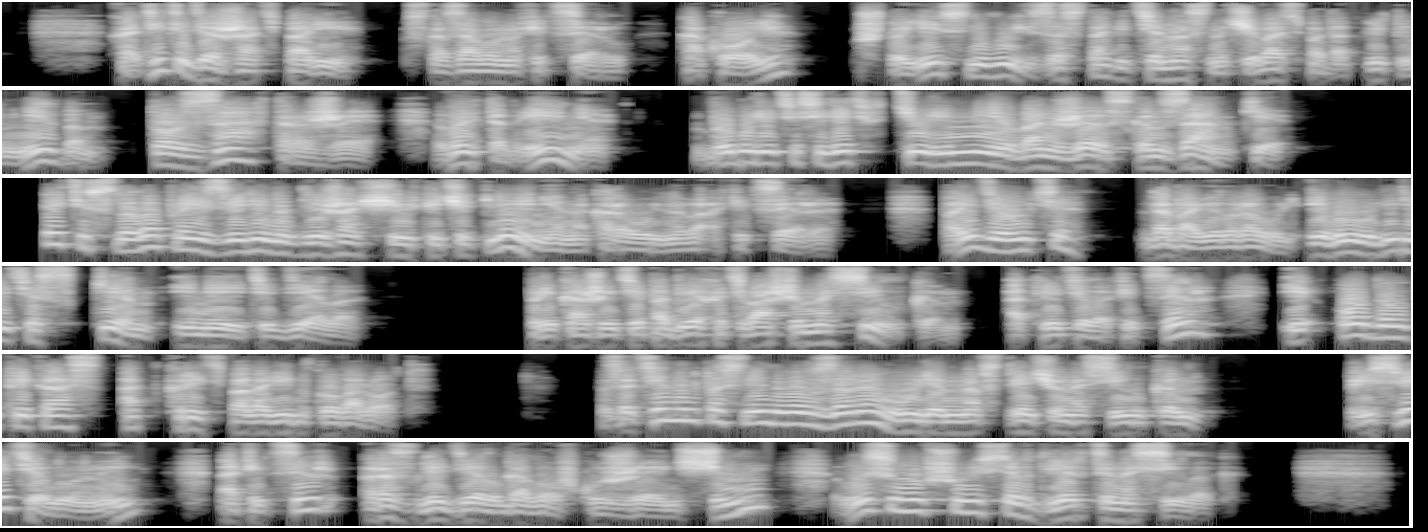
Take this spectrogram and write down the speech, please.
Хотите держать пари? сказал он офицеру. Какое? что если вы заставите нас ночевать под открытым небом, то завтра же, в это время, вы будете сидеть в тюрьме в Анжерском замке». Эти слова произвели надлежащее впечатление на караульного офицера. «Пойдемте», — добавил Рауль, — «и вы увидите, с кем имеете дело». «Прикажите подъехать вашим носилкам», — ответил офицер и отдал приказ открыть половинку ворот. Затем он последовал за Раулем навстречу носилкам. При свете луны офицер разглядел головку женщины, высунувшуюся в дверцы носилок.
